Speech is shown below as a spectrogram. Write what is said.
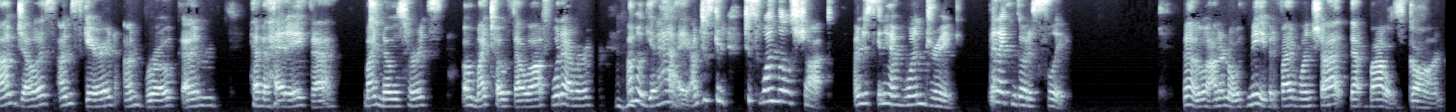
I'm jealous. I'm scared. I'm broke. I'm have a headache. Uh, my nose hurts. Oh, my toe fell off. Whatever. Mm-hmm. I'm gonna get high. I'm just gonna just one little shot. I'm just gonna have one drink. Then I can go to sleep. Oh, I don't know with me, but if I have one shot, that bottle's gone.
